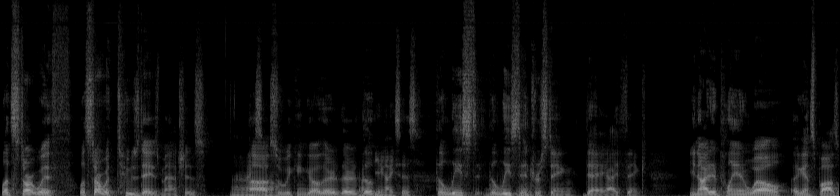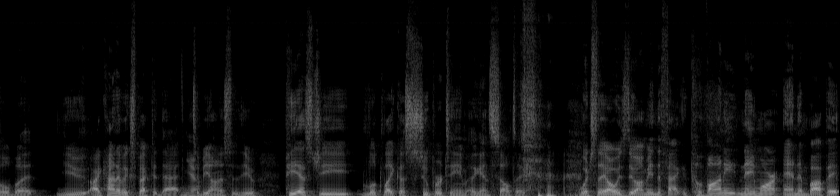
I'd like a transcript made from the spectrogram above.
let's start with let's start with Tuesday's matches. All right. Uh, so, so we can go there. They're the, United. the least the least Mm. interesting day, I think. United playing well against Basel, but you I kind of expected that Yeah. to be honest with you. PSG looked like a super team against Celtic, which they always do. I mean, the fact Cavani, Neymar, and Mbappe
